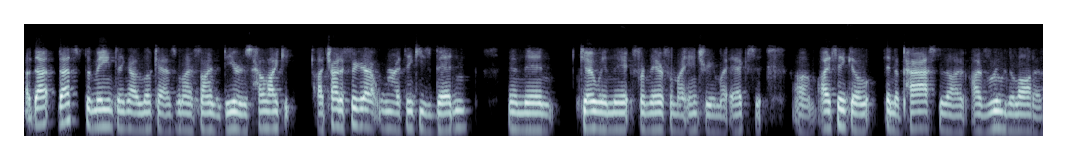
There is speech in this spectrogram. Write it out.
that that's the main thing I look at is when I find the deer is how I can, I try to figure out where I think he's bedding, and then go in there from there for my entry and my exit. Um, I think uh, in the past that I've, I've ruined a lot of,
